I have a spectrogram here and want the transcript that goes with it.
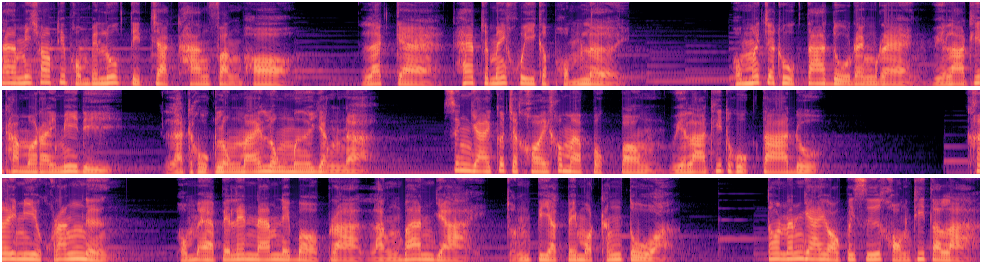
ตาไม่ชอบที่ผมเป็นลูกติดจากทางฝั่งพ่อ และแกแทบจะไม่คุยกับผมเลย ผมมักจะถูกตาดุแรงๆ เวลาที่ทำอะไรไม่ดี และถูกลงไม้ลงมืออย่างหนัก ซึ่งยายก็จะคอยเข้ามาปกป้อง เวลาที่ถูกตาดุเคยมีครั้งหนึ่ง ผมแอบไปเล่นน้ำในบ่อปลาหลังบ้านยาย จนเปียกไปหมดทั้งตัว ตอนนั้นยายออกไปซื้อของที่ตลาด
